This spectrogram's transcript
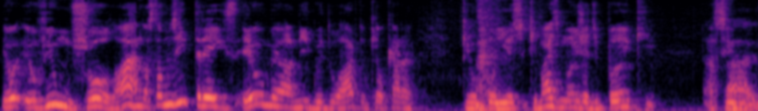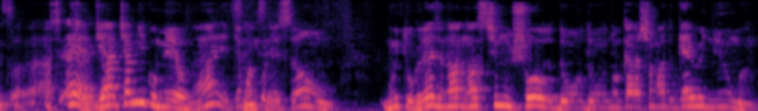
Eu, eu vi um show lá, nós estávamos em três. Eu, meu amigo Eduardo, que é o cara que eu conheço, que mais manja de punk. Assim, Ah, assim, é, de, de amigo meu, né? E tem uma Sim, sim. coleção muito grande. Nós, nós tínhamos um show de um cara chamado Gary Newman,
